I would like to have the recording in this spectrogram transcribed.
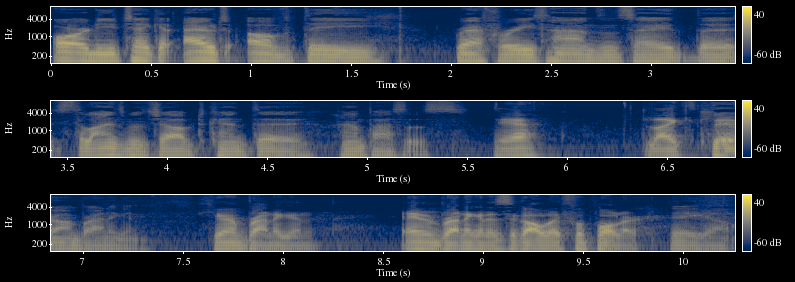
or do you take it out of the referee's hands and say that it's the linesman's job to count the hand passes? yeah, like the- Kieran Brannigan. Kieran Brannigan. Eamon Brannigan is a Galway footballer. There you go.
